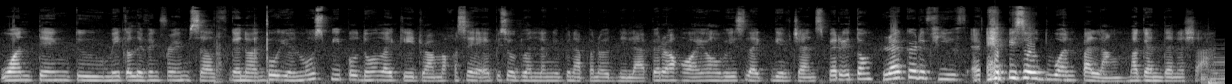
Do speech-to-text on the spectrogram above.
wanting to make a living for himself. Ganon. So yun, most people don't like K-drama kasi episode 1 lang yung pinapanood nila. Pero ako, I always like give chance. Pero itong Record of Youth, episode 1 pa lang, maganda na siya.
